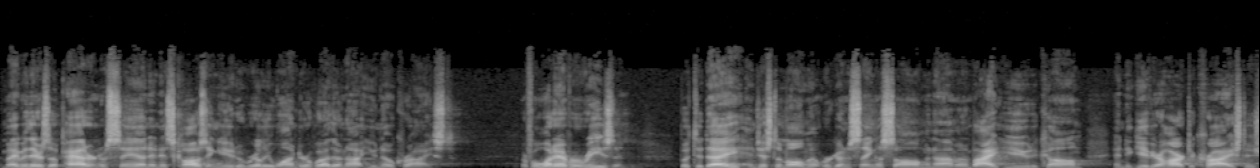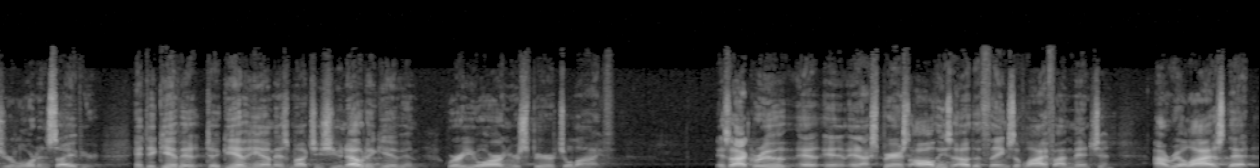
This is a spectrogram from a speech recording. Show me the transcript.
maybe there's a pattern of sin and it's causing you to really wonder whether or not you know Christ, or for whatever reason. But today, in just a moment, we're going to sing a song, and I'm going to invite you to come and to give your heart to Christ as your Lord and Savior, and to give, it, to give Him as much as you know to give Him where you are in your spiritual life. As I grew and, and I experienced all these other things of life I mentioned, I realized that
